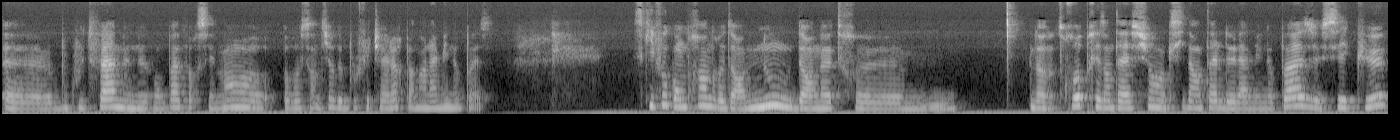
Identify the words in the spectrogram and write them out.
euh, beaucoup de femmes ne vont pas forcément ressentir de bouffées de chaleur pendant la ménopause. Ce qu'il faut comprendre dans nous, dans notre, dans notre représentation occidentale de la ménopause, c'est que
